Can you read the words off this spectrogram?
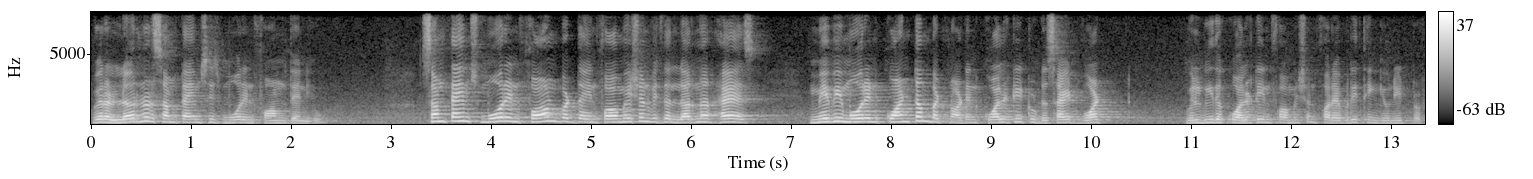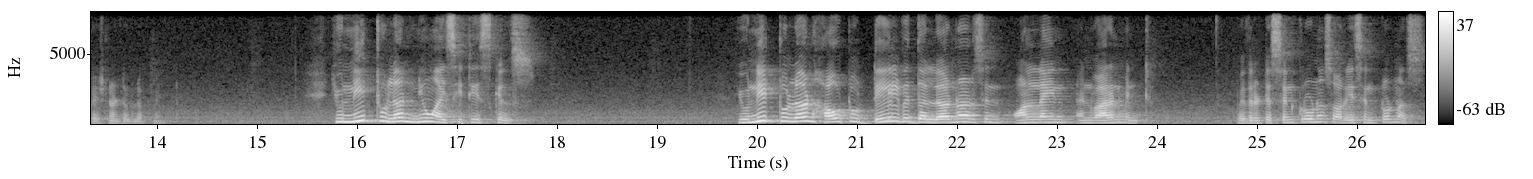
where a learner sometimes is more informed than you. Sometimes more informed, but the information which the learner has may be more in quantum but not in quality to decide what will be the quality information for everything you need professional development. You need to learn new ICT skills. You need to learn how to deal with the learners in online environment, whether it is synchronous or asynchronous.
